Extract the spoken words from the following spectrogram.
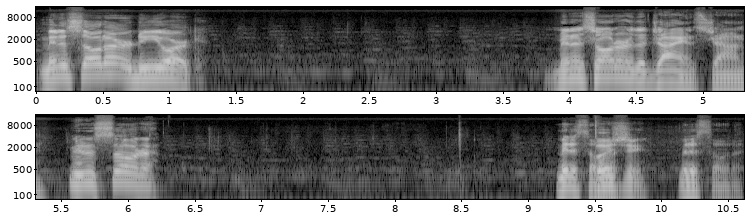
Minnesota or New York? Minnesota or the Giants, John? Minnesota. Minnesota. Bushy. Minnesota.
